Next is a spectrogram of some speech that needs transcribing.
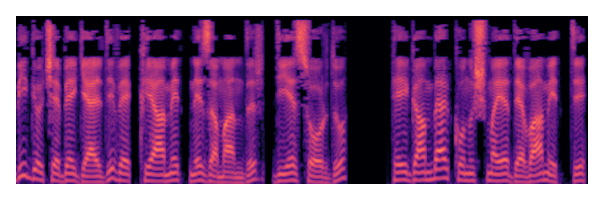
bir göçebe geldi ve, kıyamet ne zamandır, diye sordu, Peygamber konuşmaya devam etti,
